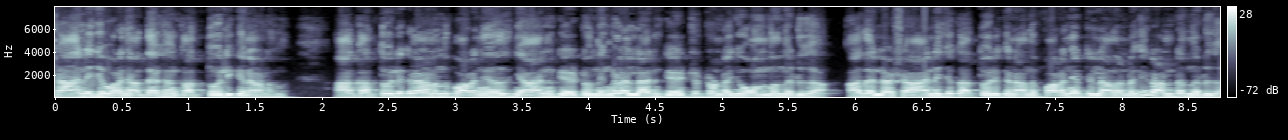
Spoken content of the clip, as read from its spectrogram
ഷാനിജ് പറഞ്ഞു അദ്ദേഹം കത്തോലിക്കനാണെന്ന്. ആ കത്തോലിക്കനാണെന്ന് പറഞ്ഞത് ഞാൻ കേട്ടു. നിങ്ങൾ എല്ലാവരും കേട്ടിട്ടുണ്ടെങ്കിൽ ഒന്നെന്നിടുക. അതല്ല ഷാനിജ് കത്തോലിക്കനാണെന്ന് പറഞ്ഞിട്ടില്ല എന്നുണ്ടെങ്കിൽ രണ്ടെന്നിടുക.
